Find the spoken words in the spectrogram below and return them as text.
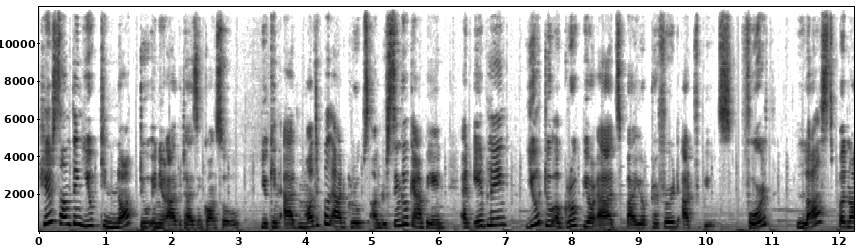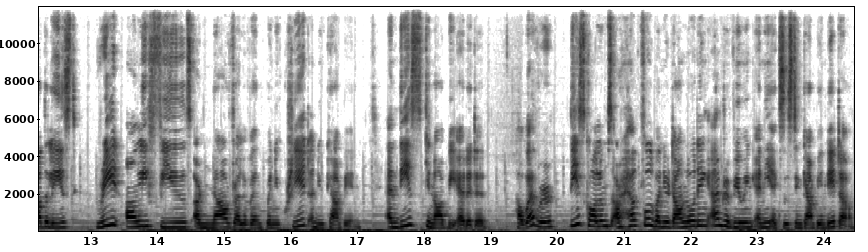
here's something you cannot do in your advertising console. You can add multiple ad groups under single campaign, enabling you to group your ads by your preferred attributes. Fourth, last but not the least, read-only fields are now relevant when you create a new campaign and these cannot be edited. However, these columns are helpful when you're downloading and reviewing any existing campaign data.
